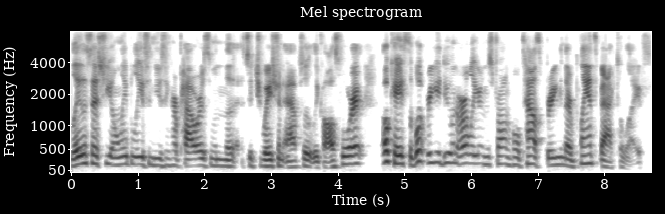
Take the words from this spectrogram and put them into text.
Layla says she only believes in using her powers when the situation absolutely calls for it. Okay, so what were you doing earlier in the Stronghold house, bringing their plants back to life?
